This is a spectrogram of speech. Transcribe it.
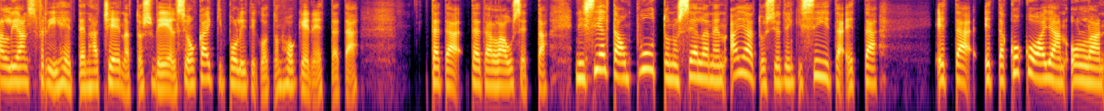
alliansfriheten har tjänat oss väl. Se on kaikki poliitikot on hokeneet tätä, tätä, tätä lausetta. Niin sieltä on puuttunut sellainen ajatus jotenkin siitä, että – että, että koko ajan ollaan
